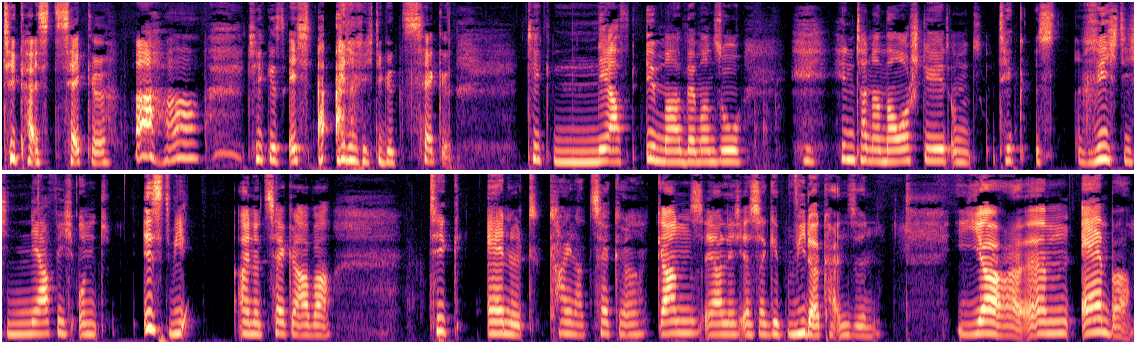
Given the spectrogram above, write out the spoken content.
Tick heißt Zecke. Haha. Tick ist echt eine richtige Zecke. Tick nervt immer, wenn man so hinter einer Mauer steht und Tick ist richtig nervig und ist wie eine Zecke, aber Tick ähnelt keiner Zecke. Ganz ehrlich, es ergibt wieder keinen Sinn. Ja, ähm, Amber.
